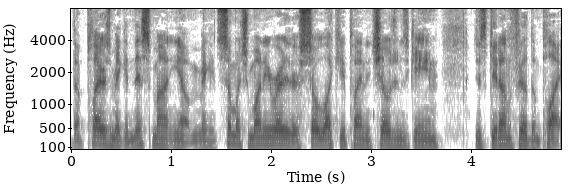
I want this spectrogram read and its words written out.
the players making this money, you know, making so much money already. They're so lucky playing a children's game. Just get on the field and play.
